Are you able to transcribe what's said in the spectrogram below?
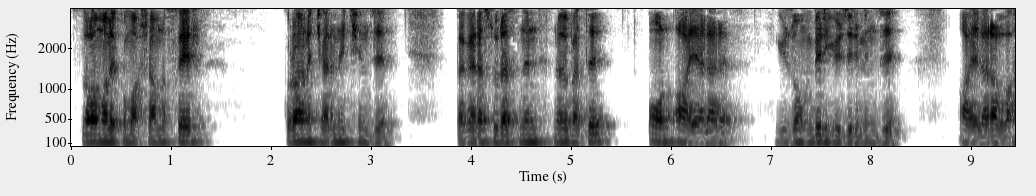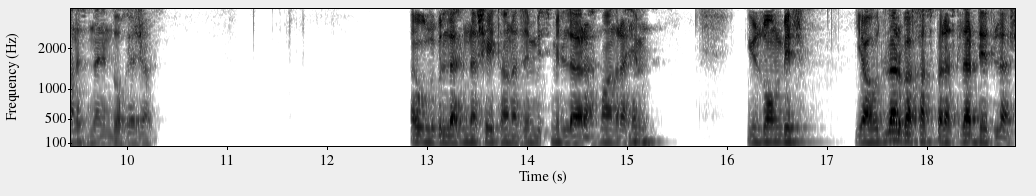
Salam aleykum, axşamınız xeyir. Quran-ı Kərimin ikinci Bəqərə surəsinin növbəti 10 ayələri, 111-120-ci ayələri Allahın izindən indi oxuyacağım. Euzu billahi mineşşeytanirracim. Bismillahirrahmanirrahim. 111. Yahudilər və xaçpərəstlər dedilər:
